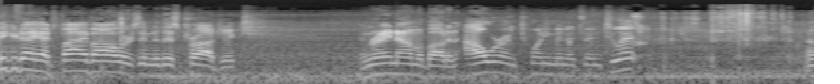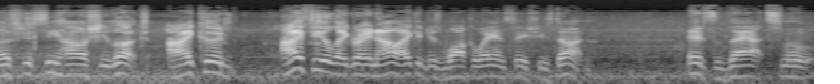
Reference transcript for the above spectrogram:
Figured I had five hours into this project. And right now I'm about an hour and 20 minutes into it. Now let's just see how she looks. I could, I feel like right now I could just walk away and say she's done. It's that smooth.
